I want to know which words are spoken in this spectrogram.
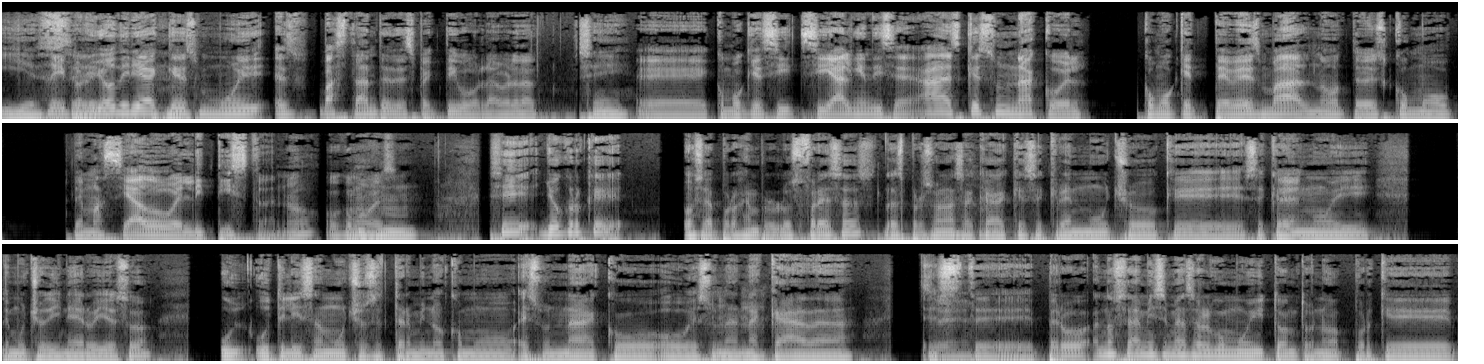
Y este, Sí, pero yo diría que es muy, es bastante despectivo, la verdad. sí, Eh, como que si, si alguien dice, ah, es que es un naco él, como que te ves mal, ¿no? Te ves como demasiado elitista, ¿no? ¿O cómo ves? Sí, yo creo que, o sea, por ejemplo, los fresas, las personas acá que se creen mucho, que se creen muy de mucho dinero y eso, utilizan mucho ese término como es un naco o es una nacada. Sí. Este, pero no sé, a mí se me hace algo muy tonto, ¿no? Porque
